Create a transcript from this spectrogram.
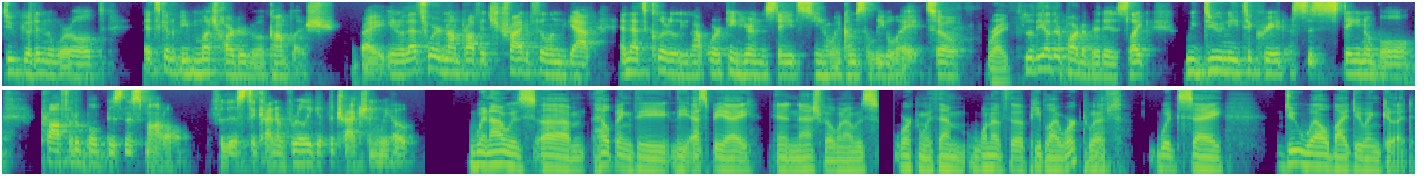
do good in the world, it's going to be much harder to accomplish. Right. You know, that's where nonprofits try to fill in the gap. And that's clearly not working here in the States, you know, when it comes to legal aid. So, right. So the other part of it is like we do need to create a sustainable, profitable business model for this to kind of really get the traction we hope. When I was um, helping the the SBA in Nashville, when I was working with them, one of the people I worked with would say, "Do well by doing good."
